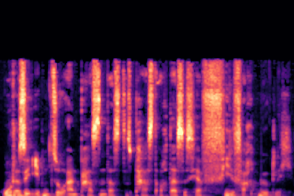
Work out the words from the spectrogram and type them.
Oder sie eben so anpassen, dass das passt. Auch das ist ja vielfach möglich.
